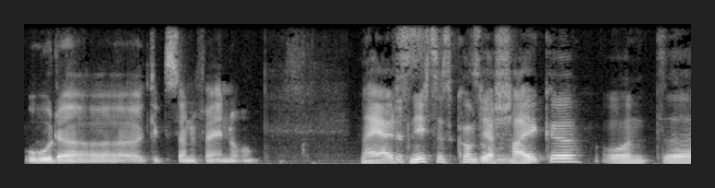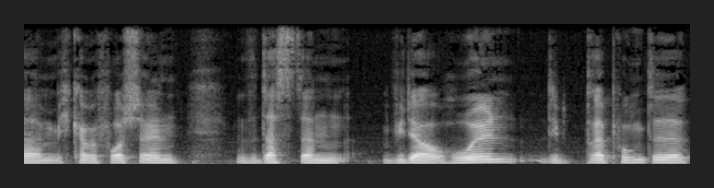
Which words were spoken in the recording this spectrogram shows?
oder gibt es da eine Veränderung? Naja, als das nächstes kommt so ja Schalke und ähm, ich kann mir vorstellen, wenn sie das dann wiederholen, die drei Punkte,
